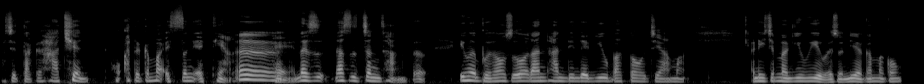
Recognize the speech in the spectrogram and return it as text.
而且打个哈欠，啊，就感觉会酸会疼。嗯，嘿，那是那是正常的，因为普通时候咱汉地的牛巴多加嘛，啊，你这么悠悠的时候，你也感觉讲，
